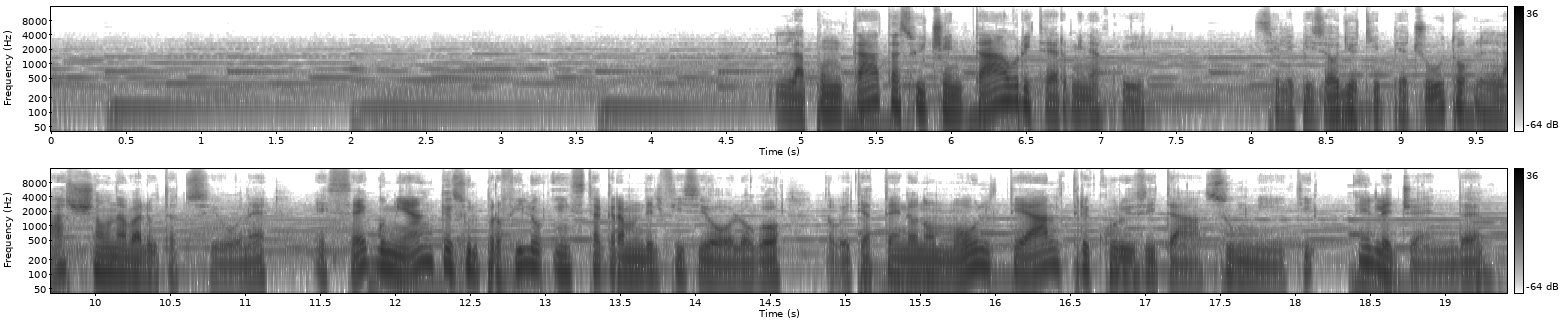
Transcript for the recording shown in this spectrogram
La puntata sui centauri termina qui. Se l'episodio ti è piaciuto, lascia una valutazione e seguimi anche sul profilo Instagram del fisiologo, dove ti attendono molte altre curiosità su miti e leggende.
